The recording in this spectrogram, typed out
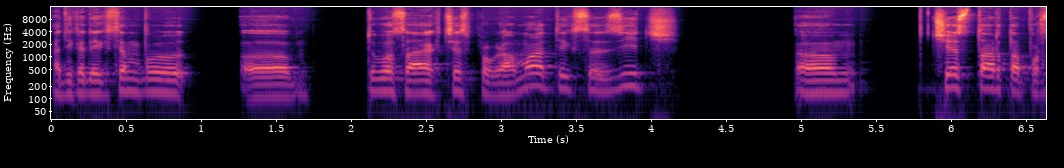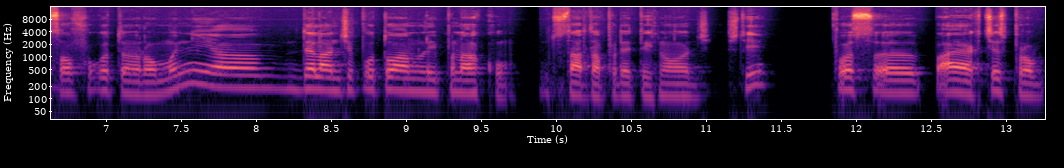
Adică, de exemplu, uh, tu poți să ai acces programatic să zici uh, ce startup-uri s-au făcut în România de la începutul anului până acum. Startup-uri de tehnologie, știi? Poți să ai acces pro-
